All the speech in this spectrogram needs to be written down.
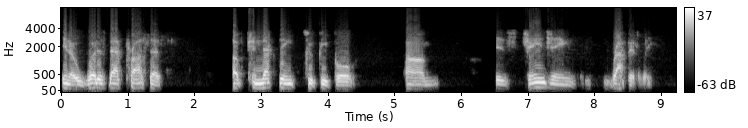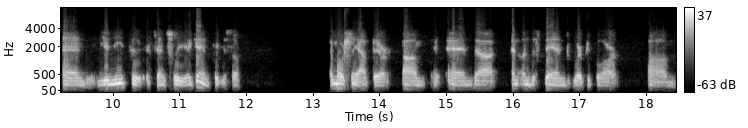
you know, what is that process of connecting to people um, is changing rapidly, and you need to essentially again put yourself emotionally out there um, and uh, and understand where people are, um,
